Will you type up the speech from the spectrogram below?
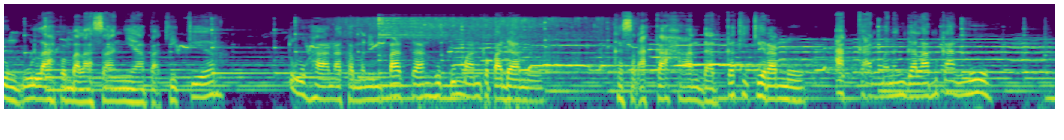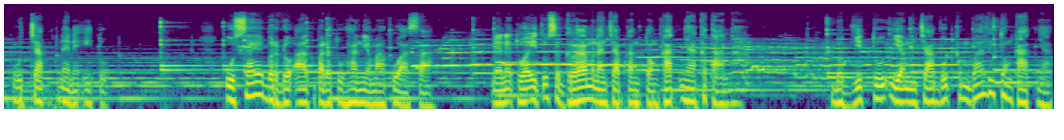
Tunggulah pembalasannya Pak Kikir. Tuhan akan menimpakan hukuman kepadamu. Keserakahan dan kekikiranmu akan menenggelamkanmu. Ucap nenek itu. Usai berdoa kepada Tuhan Yang Maha Kuasa, nenek tua itu segera menancapkan tongkatnya ke tanah. Begitu ia mencabut kembali tongkatnya,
